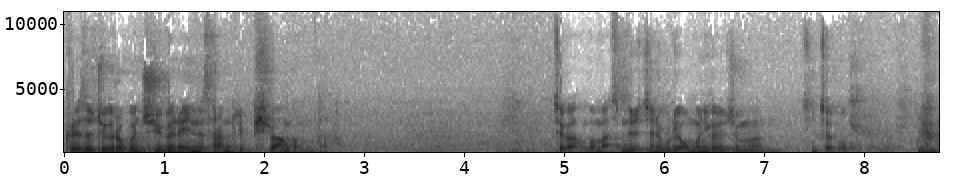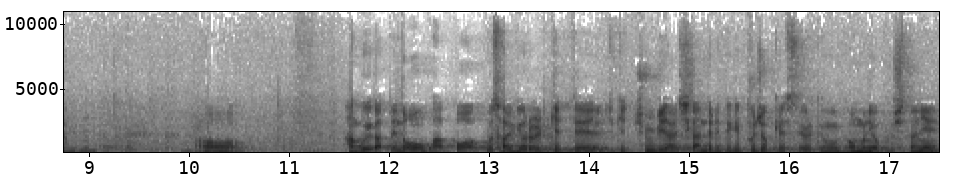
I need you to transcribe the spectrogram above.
그래서 주, 여러분 주변에 있는 사람들이 필요한 겁니다. 제가 한번 말씀드렸잖아요. 우리 어머니가 요즘은 진짜로 어, 한국에 갔더니 너무 바빠갖고 설교를 이렇게, 될, 이렇게 준비할 시간들이 되게 부족했어요. 그랬더니 어머니가 보시더니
